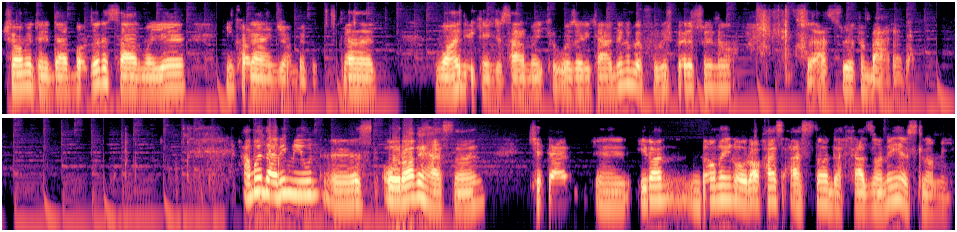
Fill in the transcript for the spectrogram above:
شما می‌تونید در بازار سرمایه این کار رو انجام بدید. و واحدی که اینجا سرمایه که گذاری کردین رو به فروش برسونید و از سودتون بهره اما در این میون اوراقی هستن که در ایران نام این اوراق هست اسناد خزانه اسلامی.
